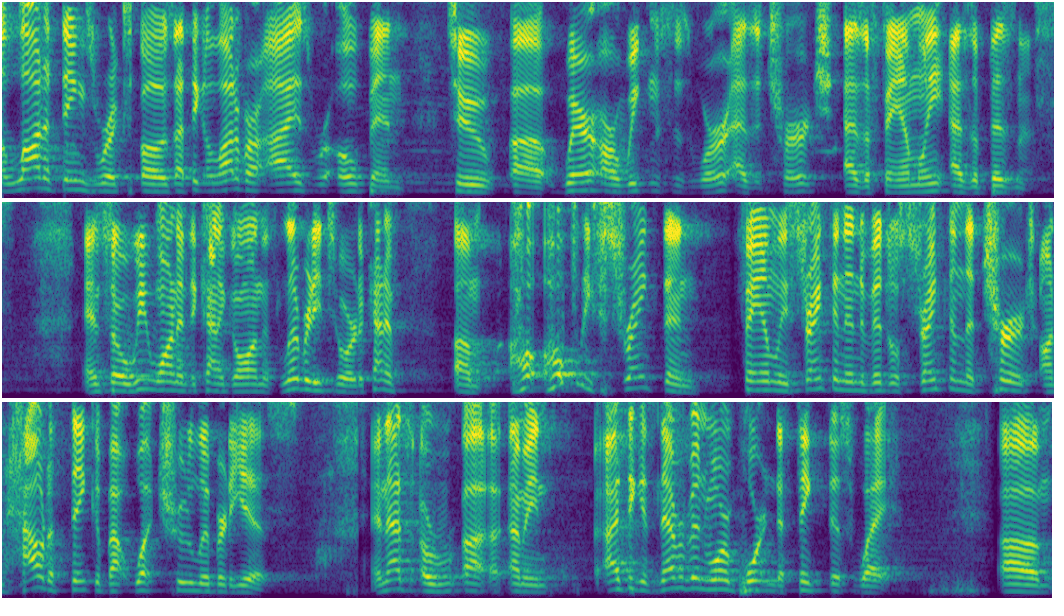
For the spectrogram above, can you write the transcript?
A lot of things were exposed. I think a lot of our eyes were open to uh, where our weaknesses were as a church, as a family, as a business. And so we wanted to kind of go on this liberty tour to kind of um, ho- hopefully strengthen families, strengthen individuals, strengthen the church on how to think about what true liberty is. And that's, a, uh, I mean, I think it's never been more important to think this way. Um,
